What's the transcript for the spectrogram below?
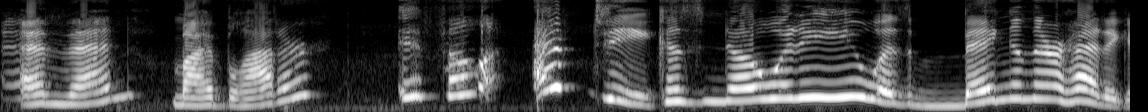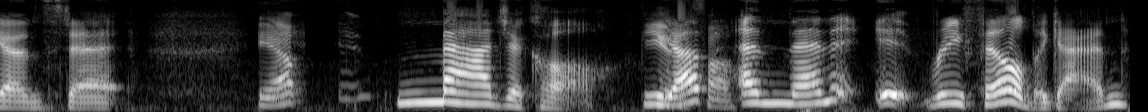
And then my bladder, it felt empty because nobody was banging their head against it. Yep. Magical. Beautiful. Yep. And then it refilled again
